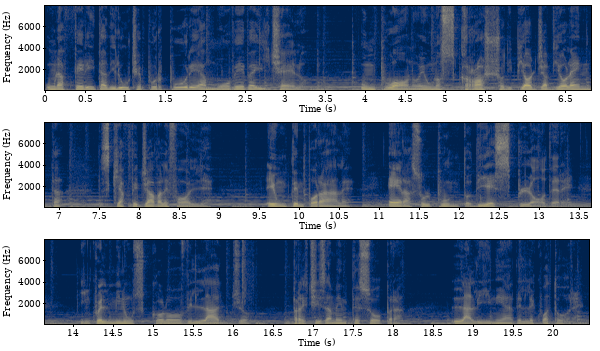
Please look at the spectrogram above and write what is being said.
una ferita di luce purpurea muoveva il cielo. Un tuono e uno scroscio di pioggia violenta schiaffeggiava le foglie e un temporale era sul punto di esplodere in quel minuscolo villaggio precisamente sopra la linea dell'equatore.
